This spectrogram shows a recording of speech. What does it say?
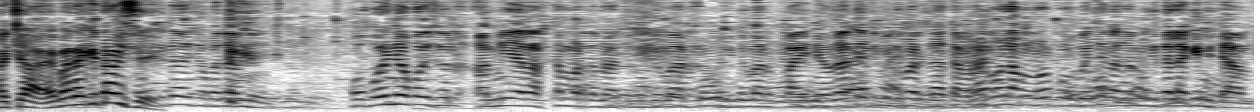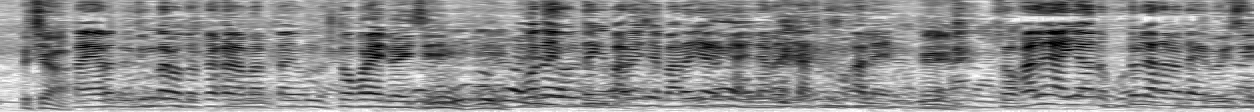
আচ্ছা এবারে কিতা নেই কবই না কইছুন আমি আর রাস্তা মারতাম না তুমি তোমার তুমি তোমার পাই নেও না তুমি তোমার যাতা। আমি বললাম মোর কইছে না আমি কিতা লাগি নিতাম। আচ্ছা। তাই আর দুই তিনবার অত টাকা আমার তাই নষ্ট করাই লইছে ও তাই অন্ত কি আই লাগান কাজ সকালে হ্যাঁ। সকালে আইয়া হোটেল এখানে তাই রইছে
